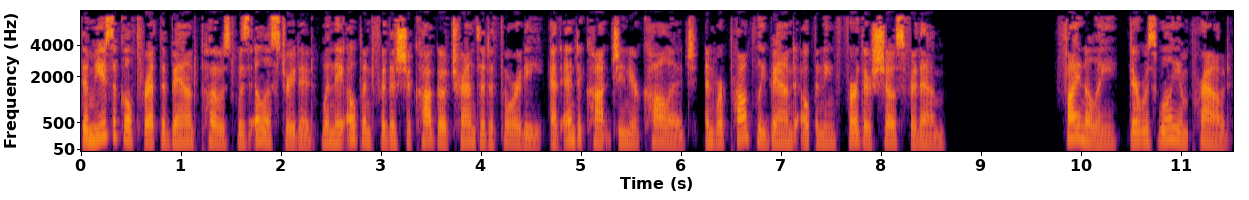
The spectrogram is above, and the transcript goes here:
The musical threat the band posed was illustrated when they opened for the Chicago Transit Authority at Endicott Junior College and were promptly banned opening further shows for them. Finally, there was William Proud,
